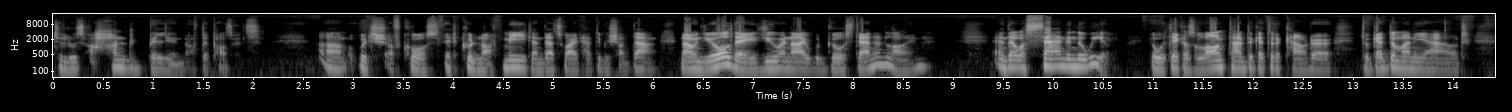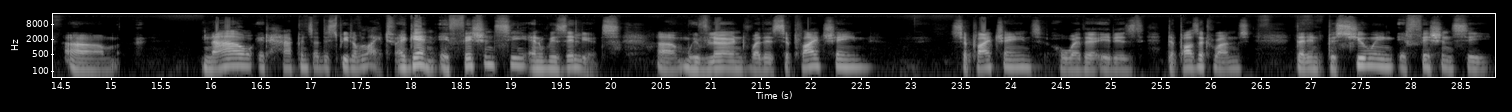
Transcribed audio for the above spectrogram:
to lose 100 billion of deposits, um, which of course it could not meet, and that's why it had to be shut down. Now, in the old days, you and I would go stand in line, and there was sand in the wheel. It would take us a long time to get to the counter, to get the money out. Um, now it happens at the speed of light. Again, efficiency and resilience. Um, we've learned whether it's supply chain, supply chains or whether it is deposit runs, that in pursuing efficiency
